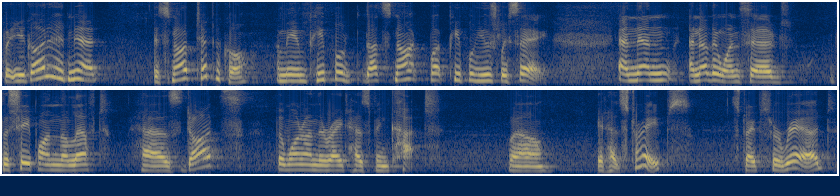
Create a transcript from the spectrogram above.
But you got to admit, it's not typical. I mean, people, that's not what people usually say. And then another one said, the shape on the left has dots, the one on the right has been cut. Well, it had stripes. Stripes were red,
